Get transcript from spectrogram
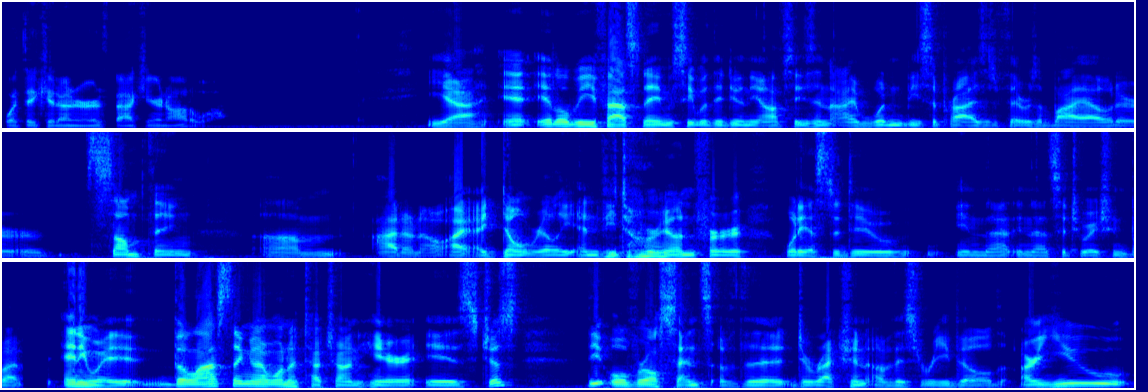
what they could unearth back here in ottawa yeah, it, will be fascinating to see what they do in the offseason. I wouldn't be surprised if there was a buyout or, or something. Um, I don't know. I, I, don't really envy Dorion for what he has to do in that in that situation. But anyway, the last thing I want to touch on here is just the overall sense of the direction of this rebuild. Are you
